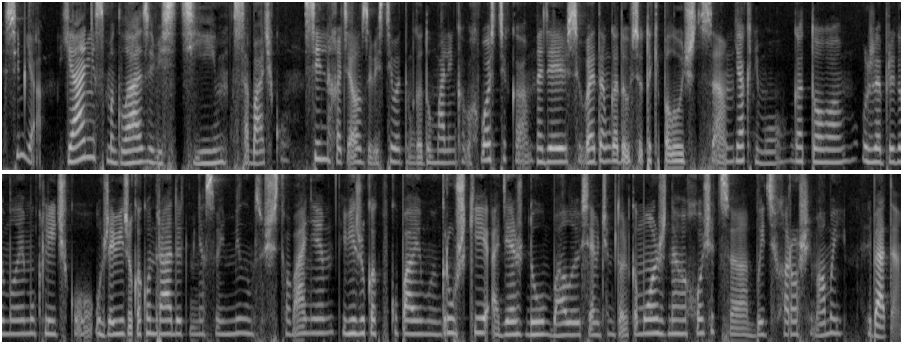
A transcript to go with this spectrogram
Семья. Я не смогла завести собачку. Сильно хотела завести в этом году маленького хвостика. Надеюсь, в этом году все-таки получится. Я к нему готова. Уже придумала ему кличку. Уже вижу, как он радует меня своим милым существованием. Вижу, как покупаю ему игрушки, одежду, балую всем, чем только можно. Хочется быть хорошей мамой. Ребята,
